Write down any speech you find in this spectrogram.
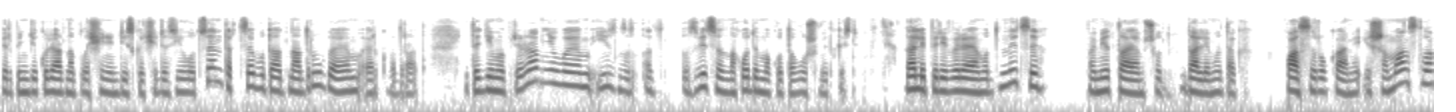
перпендикулярно площині диска через його центр, це буде 1 друга МР квадрат. І тоді ми приравнюємо і звідси знаходимо кутову швидкість. Далі перевіряємо одиниці, пам'ятаємо, що далі ми так паси руками і шаманство,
